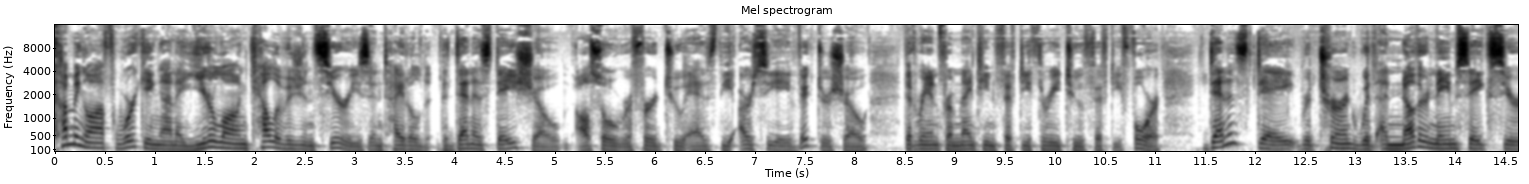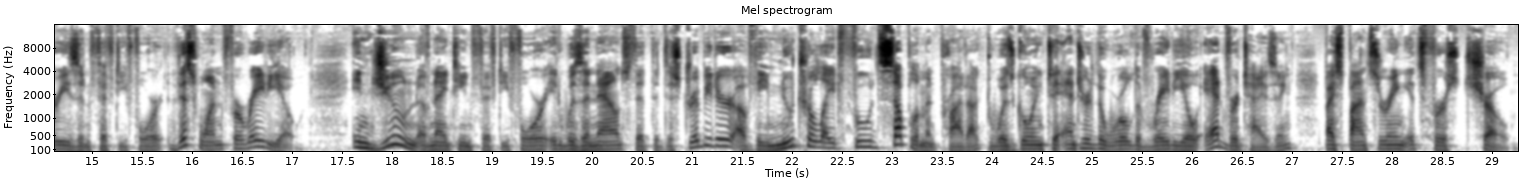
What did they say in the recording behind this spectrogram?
Coming off working on a year long television series entitled The Dennis Day Show, also referred to as The RCA Victor Show, that ran from 1953 to 54, Dennis Day returned with another namesake series in 54, this one for radio. In June of 1954, it was announced that the distributor of the Nutrilite food supplement product was going to enter the world of radio advertising by sponsoring its first show.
